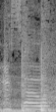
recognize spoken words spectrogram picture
渚を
